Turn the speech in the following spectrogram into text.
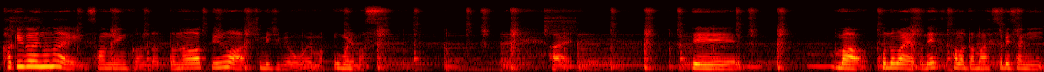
かけがえのない3年間だったなっていうのはしみじみ思い,、ま、思います。はい。で、まあ、この前もね、たまたま久々に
